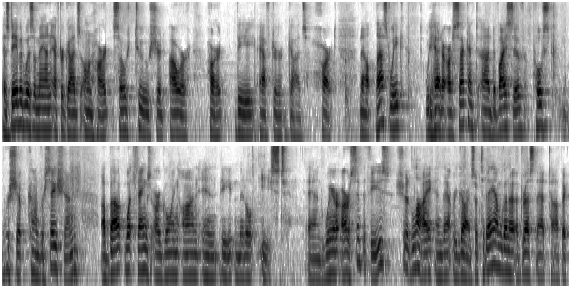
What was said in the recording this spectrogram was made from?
As David was a man after God's own heart, so too should our heart be after God's heart. Now, last week we had our second uh, divisive post worship conversation about what things are going on in the Middle East and where our sympathies should lie in that regard. So today I'm going to address that topic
